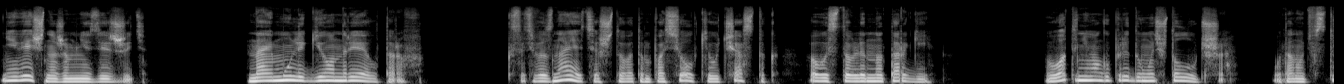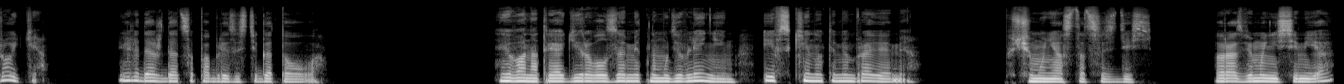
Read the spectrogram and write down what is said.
Не вечно же мне здесь жить. Найму легион риэлторов. Кстати, вы знаете, что в этом поселке участок выставлен на торги? Вот и не могу придумать, что лучше — утонуть в стройке или дождаться поблизости готового. Иван отреагировал заметным удивлением и вскинутыми бровями. «Почему не остаться здесь? Разве мы не семья?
